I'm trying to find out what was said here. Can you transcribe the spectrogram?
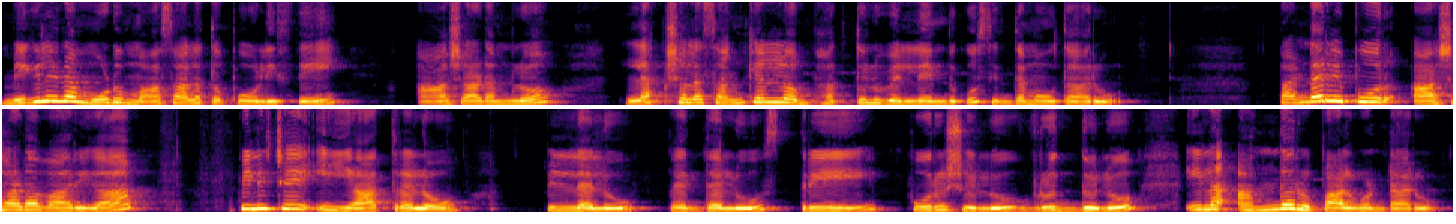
మిగిలిన మూడు మాసాలతో పోలిస్తే ఆషాఢంలో లక్షల సంఖ్యల్లో భక్తులు వెళ్ళేందుకు సిద్ధమవుతారు. పండరిపూర్ ఆషాఢవారిగా పిలిచే ఈ యాత్రలో పిల్లలు పెద్దలు స్త్రీ పురుషులు వృద్ధులు ఇలా అందరూ పాల్గొంటారు.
